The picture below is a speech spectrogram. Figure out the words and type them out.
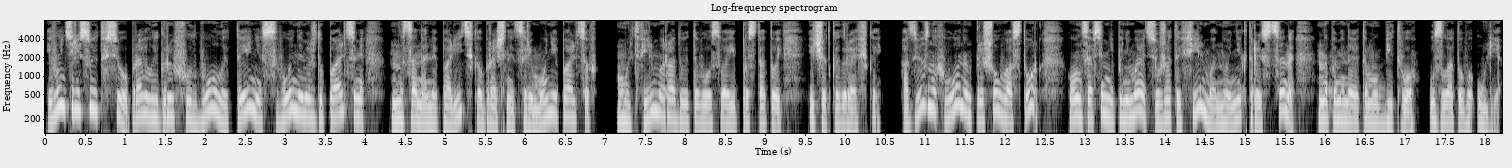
Его интересует все – правила игры в футбол и теннис, войны между пальцами, национальная политика, брачные церемонии пальцев. Мультфильмы радуют его своей простотой и четкой графикой. От «Звездных войн» он пришел в восторг. Он совсем не понимает сюжета фильма, но некоторые сцены напоминают ему битву у Золотого Улья.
